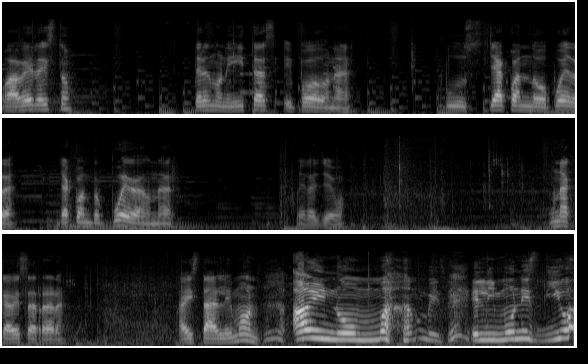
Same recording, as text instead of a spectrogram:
O a ver esto. Tres moneditas y puedo donar. Pues ya cuando pueda. Ya cuando pueda donar. Me la llevo. Una cabeza rara. Ahí está, limón. ¡Ay, no mames! ¡El limón es Dios!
